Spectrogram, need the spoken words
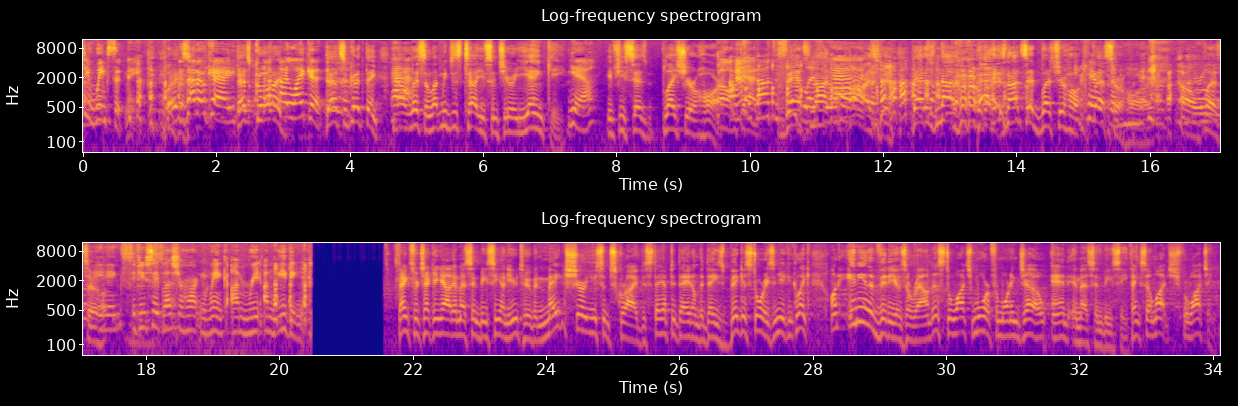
she winks at me. Is that okay? That's good. I like it. That's a good thing. Pat. Now, listen, let me just tell you, since you're a Yankee, Yeah. if she says, bless your heart, Oh, I'm dead. about to say that's bless not your heart. positive. That is not, that has not said, bless your heart. carries Bless her heart. Oh, bless her heart. If you say bless your heart and wink, I'm re- I'm leaving. Thanks for checking out MSNBC on YouTube and make sure you subscribe to stay up to date on the day's biggest stories. And you can click on any of the videos around us to watch more from Morning Joe and MSNBC. Thanks so much for watching.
